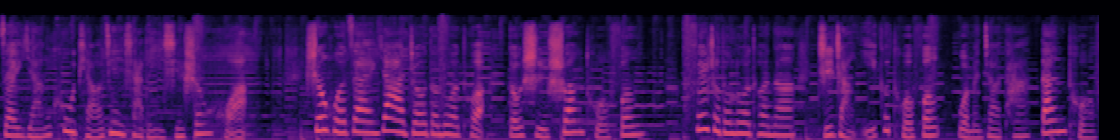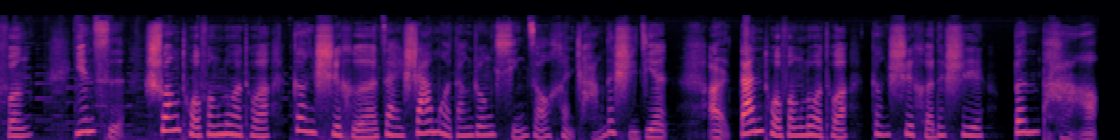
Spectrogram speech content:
在严酷条件下的一些生活。生活在亚洲的骆驼都是双驼峰。非洲的骆驼呢，只长一个驼峰，我们叫它单驼峰。因此，双驼峰骆驼更适合在沙漠当中行走很长的时间，而单驼峰骆驼更适合的是奔跑。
